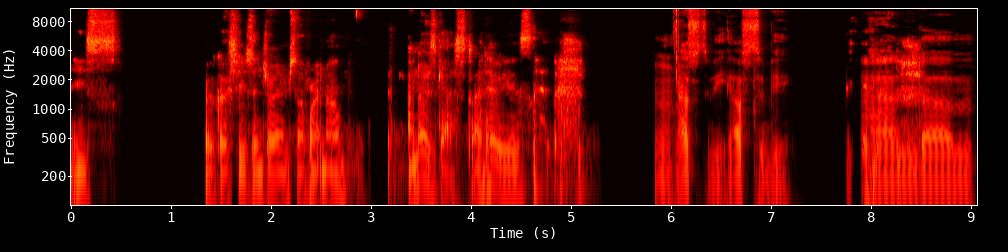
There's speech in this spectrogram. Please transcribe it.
he's Rikoshi's enjoying himself right now. I know he's gassed. I know he is. Mm, has to be, has to be. And um,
